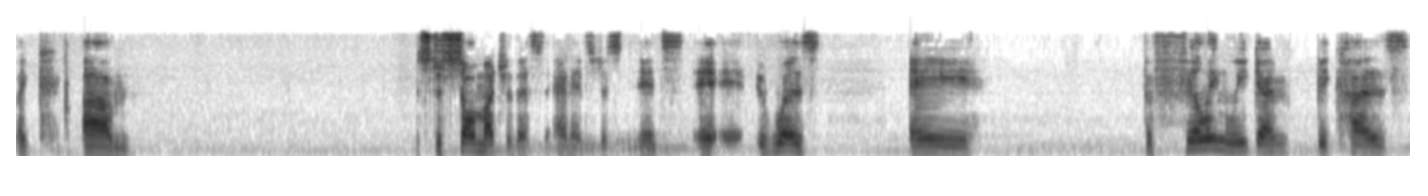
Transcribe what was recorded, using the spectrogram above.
like um it's just so much of this and it's just it's it, it was a fulfilling weekend because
